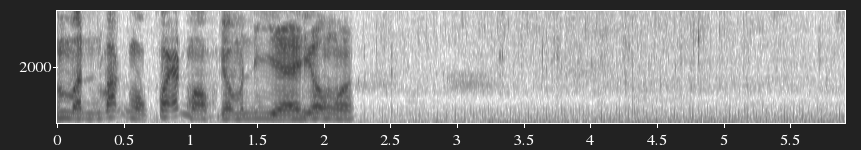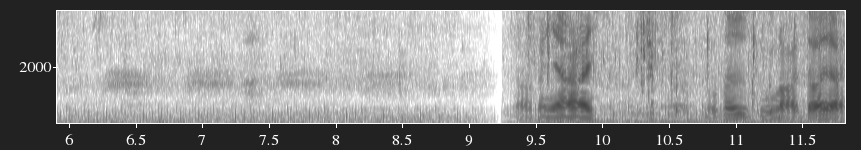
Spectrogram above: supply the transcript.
mình bắt một phát một rồi mình đi về không à rồi cả nhà ơi đầu tư cũng loại tới rồi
